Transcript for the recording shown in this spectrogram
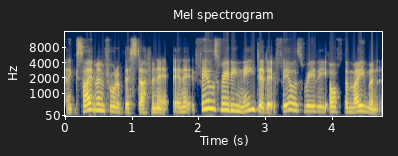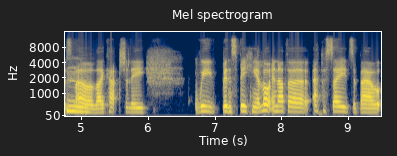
excitement for all of this stuff. And it and it feels really needed. It feels really of the moment as mm. well. Like actually we've been speaking a lot in other episodes about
